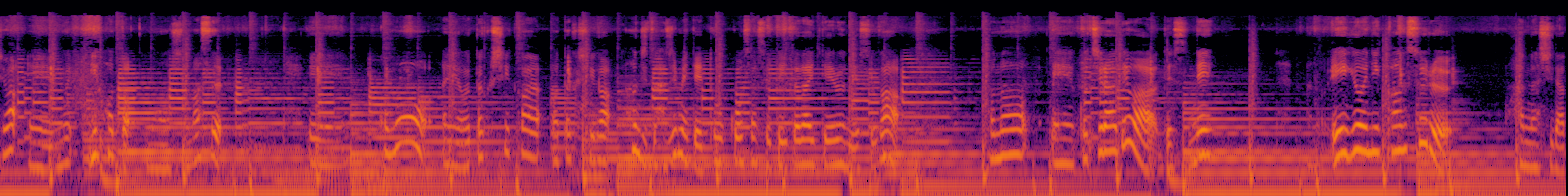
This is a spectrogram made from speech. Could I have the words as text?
私は、えー、美穂と申します、えー、この、えー、私が私が本日初めて投稿させていただいているんですがこの、えこちらではですね営業に関する話だっ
